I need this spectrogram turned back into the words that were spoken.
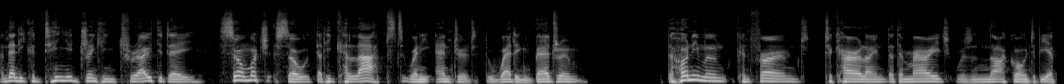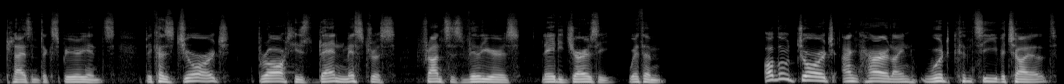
And then he continued drinking throughout the day, so much so that he collapsed when he entered the wedding bedroom. The honeymoon confirmed to Caroline that the marriage was not going to be a pleasant experience because George, brought his then mistress, Frances Villiers, Lady Jersey, with him. Although George and Caroline would conceive a child,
